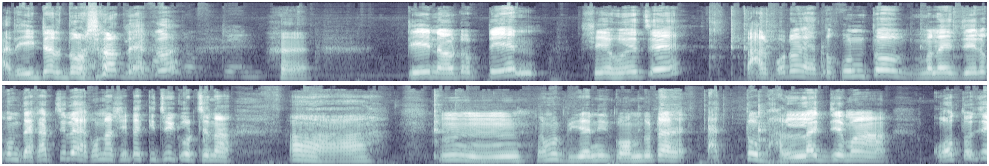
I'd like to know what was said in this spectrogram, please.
আর এইটার দশা দেখো হ্যাঁ টেন আউট অফ টেন সে হয়েছে। তারপরেও এতক্ষণ তো মানে যেরকম দেখাচ্ছিল, এখন আর সেটা কিছুই করছে না। আহ আমার বিরিয়ানির গন্ধটা এত ভালো লাগছে মা। কত যে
